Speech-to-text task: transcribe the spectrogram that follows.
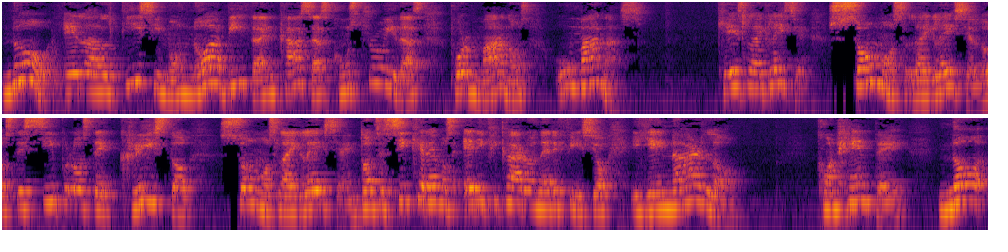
No, el Altísimo no habita en casas construidas por manos humanas. ¿Qué es la iglesia? Somos la iglesia, los discípulos de Cristo somos la iglesia. Entonces, si queremos edificar un edificio y llenarlo con gente, no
